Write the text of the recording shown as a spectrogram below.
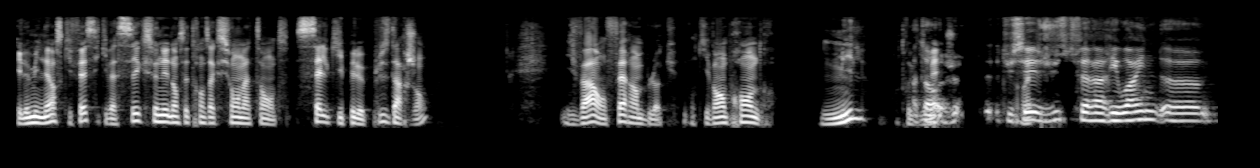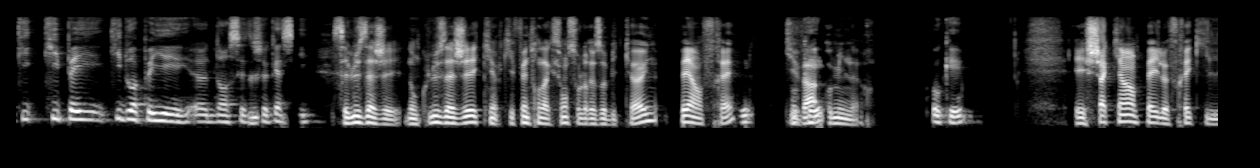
Et le mineur, ce qu'il fait, c'est qu'il va sélectionner dans ses transactions en attente celle qui paie le plus d'argent. Il va en faire un bloc. Donc, il va en prendre 1000, entre Attends, tu sais juste faire un rewind. Euh, qui, qui, paye, qui doit payer euh, dans cette, ce cas-ci? C'est l'usager. Donc, l'usager qui, qui, fait une transaction sur le réseau Bitcoin paie un frais qui va au mineur. OK et chacun paye le frais qu'il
